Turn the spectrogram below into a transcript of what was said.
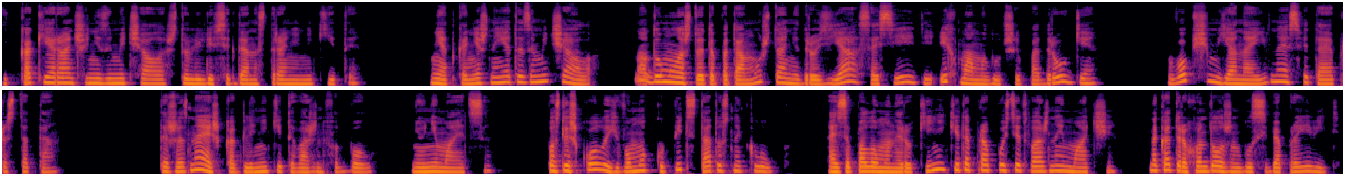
И как я раньше не замечала, что Лили всегда на стороне Никиты. Нет, конечно, я это замечала. Но думала, что это потому, что они друзья, соседи, их мамы лучшие подруги. В общем, я наивная святая простота. Ты же знаешь, как для Никиты важен футбол. Не унимается. После школы его мог купить статусный клуб. А из-за поломанной руки Никита пропустит важные матчи, на которых он должен был себя проявить.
